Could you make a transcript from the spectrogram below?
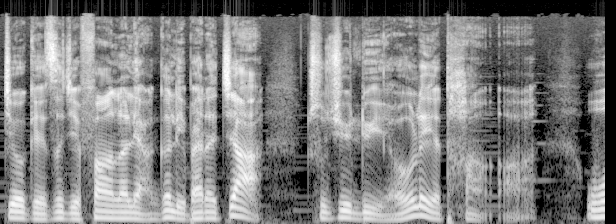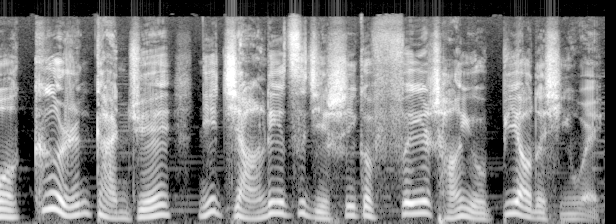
就给自己放了两个礼拜的假，出去旅游了一趟啊。我个人感觉，你奖励自己是一个非常有必要的行为，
